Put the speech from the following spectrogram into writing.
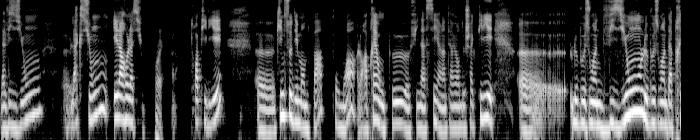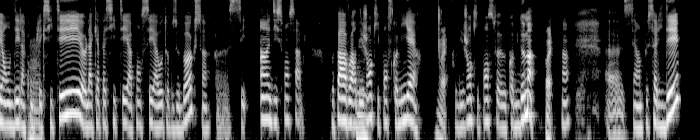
la vision, euh, l'action et la relation. Ouais. Voilà. Trois piliers euh, qui ne se demandent pas pour moi. Alors après, on peut financer à l'intérieur de chaque pilier le besoin de vision, le besoin d'appréhender la complexité, euh, la capacité à penser out of the box. c'est indispensable. On ne peut pas avoir des Mhm. gens qui pensent comme hier. Ouais. Il faut des gens qui pensent euh, comme demain. Ouais. Hein Euh, c'est un peu ça l'idée.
